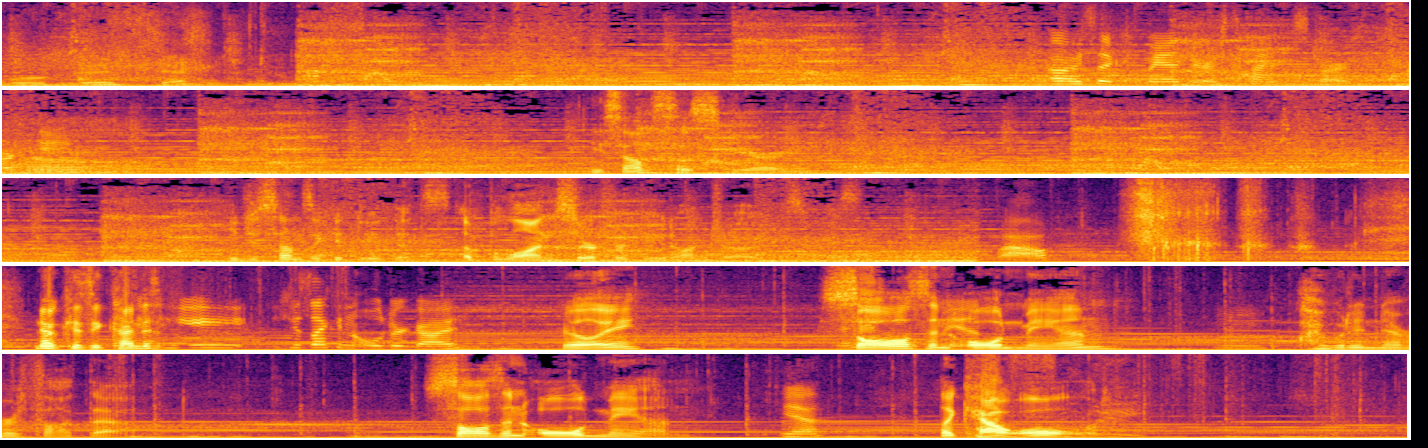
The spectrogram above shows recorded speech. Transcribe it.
Oh, it's like Commander's time start arcade. Um, he sounds so scary. He just sounds like a dude that's a blonde surfer dude on drugs. Wow. no, because he kind of He he's like an older guy. really. Saw's an man. old man. Mm, I would have never thought that. Saw's an old man. yeah. Like how old?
